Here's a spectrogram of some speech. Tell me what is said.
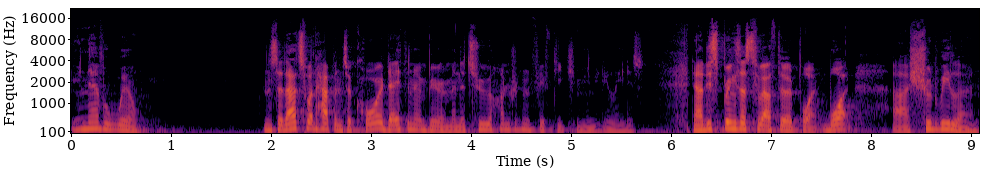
you never will. And so that's what happened to Korah, Dathan, and Abiram and the 250 community leaders. Now, this brings us to our third point. What uh, should we learn?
